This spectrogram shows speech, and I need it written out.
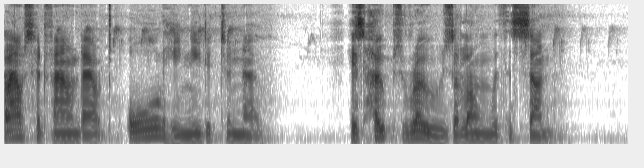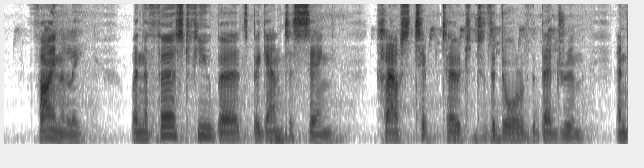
Klaus had found out all he needed to know. His hopes rose along with the sun. Finally, when the first few birds began to sing, Klaus tiptoed to the door of the bedroom and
